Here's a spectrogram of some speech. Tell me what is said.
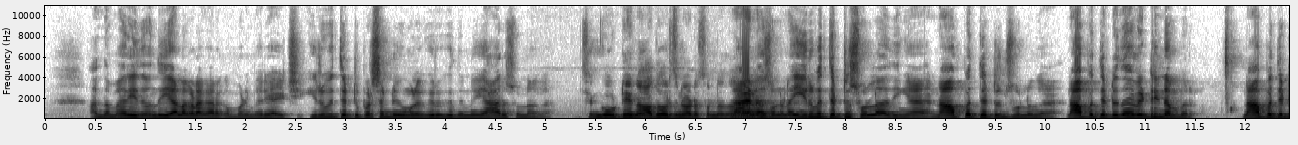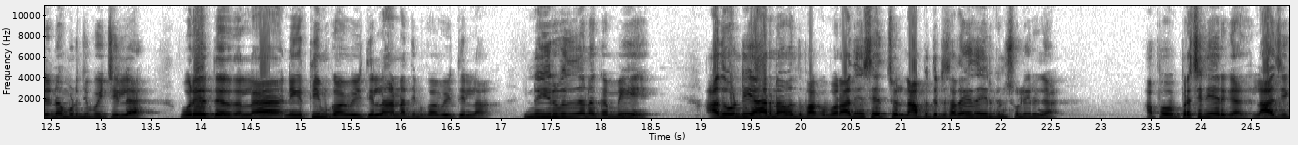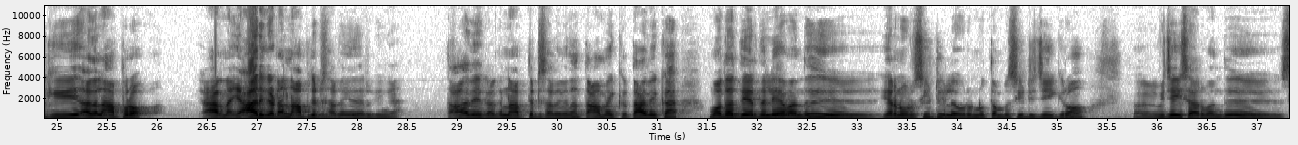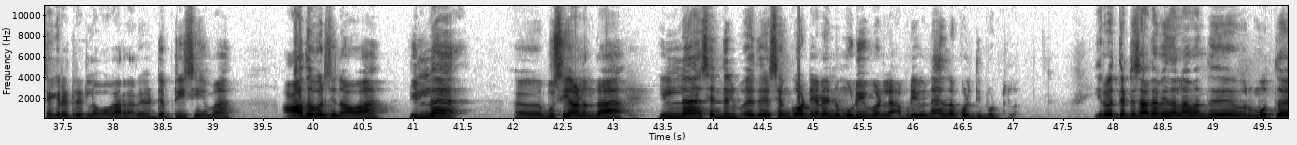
அந்த மாதிரி இது வந்து ஏலக்கடைக்கார கம்பெனி மாதிரி ஆயிடுச்சு. இருபத்தெட்டு பர்சன்ட் இவங்களுக்கு இருக்குதுன்னு யார் சொன்னாங்க? செங்கோட்டையன் ஆது அர்ஜுனோட சொன்னது? நான் என்ன சொன்னேன்னா இருபத்தெட்டு சொல்லாதீங்க. நாற்பத்தெட்டுன்னு சொல்லுங்கள் நாற்பத்தெட்டு தான் வெற்றி நம்பர் நாற்பத்தெட்டுனா முடிஞ்சு போயிடுச்சு இல்லை? ஒரே தேர்தலில் நீங்கள் திமுகவும் வீழ்த்திடலாம் அண்ணா திமுகவும் வீழ்த்திடலாம். இன்னும் இருபது தானே கம்மி? அது ஒன்று யார் நான் வந்து பார்க்க போகிறேன் அதையும் சேர்த்து சொல்லு. நாற்பத்தெட்டு சதவீதம் இருக்குன்னு சொல்லிடுங்க அப்போ பிரச்சனையே இருக்காது. லாஜிக்கு அதெல்லாம் அப்புறம். யாருன்னா யாரு கேட்டாலும் நாற்பத்தெட்டு சதவீதம் இருக்குங்க. தாவேக்காக்கு நாற்பத்தெட்டு சதவீதம் தாமைக்கு தாவேக்கா மொதல் தேர்தலே வந்து இரநூறு சீட்டு இல்லை ஒரு நூற்றம்பது சீட்டு ஜெயிக்கிறோம். விஜய் சார் வந்து செக்ரட்டரியேட்டில் உகாடுறாரு டெப்டி சிஎம்மா ஆதவர்ஜினாவா இல்லை புஷி ஆனந்தா இல்லை செந்தில் இது செங்கோட்டையனா இன்னும் முடிவு பண்ணல. அப்படி வேணால் அதில் கொளுத்தி போட்டுடலாம். இருபத்தெட்டு சதவீதம்லாம் வந்து ஒரு மூத்த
